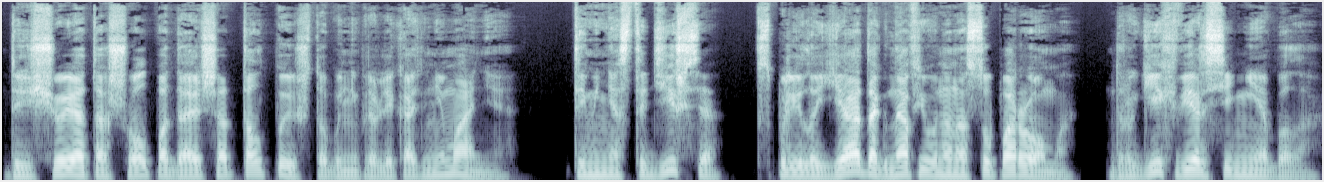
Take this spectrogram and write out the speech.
Да еще и отошел подальше от толпы, чтобы не привлекать внимания. «Ты меня стыдишься?» — вспылила я, догнав его на носу парома. Других версий не было.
